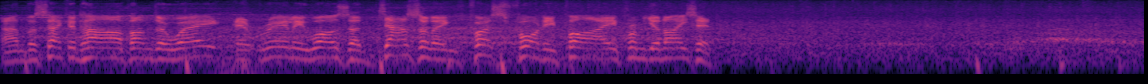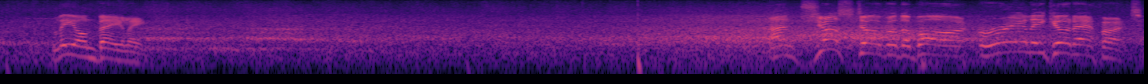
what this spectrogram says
And the second half underway. It really was a dazzling first 45 from United. Leon Bailey. And just over the bar, really good effort.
